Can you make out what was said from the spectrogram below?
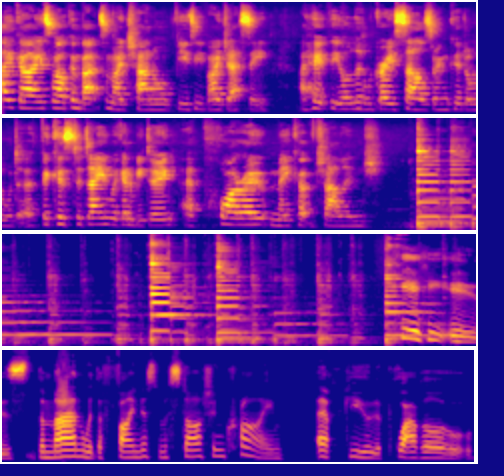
Hi guys, welcome back to my channel, Beauty by Jessy. I hope that your little grey cells are in good order because today we're going to be doing a Poirot makeup challenge. Here he is, the man with the finest moustache in crime, Hercule Poirot.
